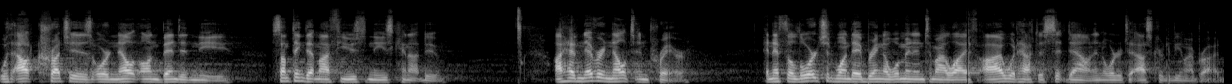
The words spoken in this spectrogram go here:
without crutches or knelt on bended knee, something that my fused knees cannot do. I have never knelt in prayer. And if the Lord should one day bring a woman into my life, I would have to sit down in order to ask her to be my bride.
